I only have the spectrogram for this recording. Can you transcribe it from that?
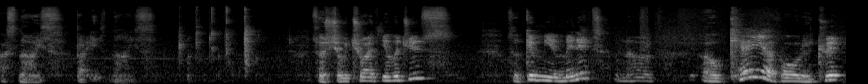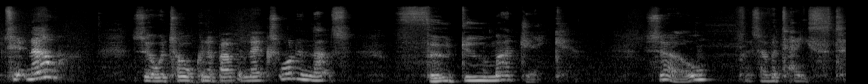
That's nice, that is nice. So shall we try the other juice? So give me a minute. Okay, I've already dripped it now. So we're talking about the next one and that's Voodoo Magic. So, let's have a taste.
